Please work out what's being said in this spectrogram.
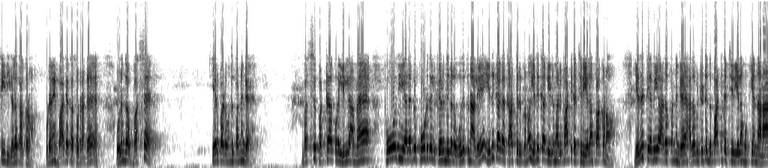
செய்திகளை பார்க்குறோம் உடனே பாஜக சொல்கிறாங்க ஒழுங்கா பஸ்ஸை ஏற்பாடு வந்து பண்ணுங்கள் பஸ்ஸு பற்றாக்குறை இல்லாமல் போதிய அளவு கூடுதல் பேருந்துகளை ஒதுக்குனாலே எதுக்காக காத்திருக்கணும்? எதுக்காக இது மாதிரி பாட்டு கச்சேரியெல்லாம் பார்க்கணும்? எது தேவையோ அதை பண்ணுங்க. அதை விட்டுட்டு இந்த பாட்டு கச்சேரியெல்லாம் முக்கியம் தானா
